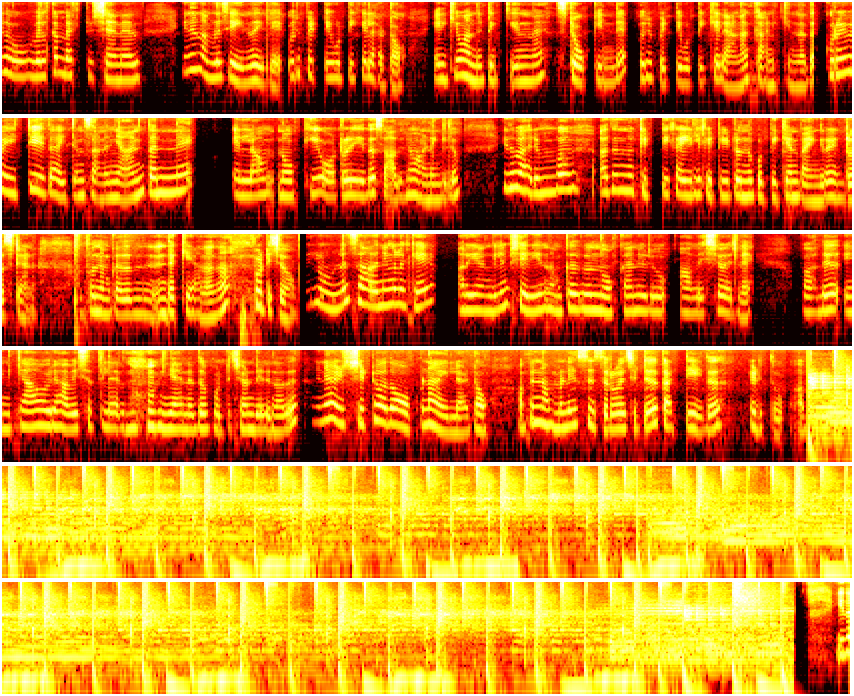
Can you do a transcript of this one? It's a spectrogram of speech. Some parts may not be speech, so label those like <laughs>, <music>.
Hello welcome back to channel ഇന്ന് നമ്മൾ ചെയ്യുന്നതില്ലേ ഒരു പെട്ടി പൊട്ടിക്കലാട്ടോ എനിക്ക് വന്നിട്ടിരിക്കുന്ന സ്റ്റോക്കിന്റെ ഒരു പെട്ടി പൊട്ടിക്കലാണ് കാണിക്കുന്നത്. കുറേ വെയിറ്റ് ചെയ്ത ഐറ്റംസാണ് ഞാൻ തന്നെ എല്ലാം നോക്കി ഓർഡർ ചെയ്ത സാധനമാണെങ്കിലും ഇത് വരുമ്പം അതൊന്ന് കിട്ടി കയ്യിൽ കിട്ടിയിട്ടൊന്ന് പൊട്ടിക്കാൻ ഭയങ്കര ഇൻട്രസ്റ്റ് ആണ്. അപ്പോൾ നമുക്കത് എന്തൊക്കെയാണെന്ന് പൊട്ടിച്ചു നോക്കാം. ഇതിലുള്ള സാധനങ്ങളൊക്കെ അറിയാമെങ്കിലും ശരി നമുക്കത് നോക്കാനൊരു ആവേശമല്ലേ? അപ്പോൾ അത് എനിക്ക് ആ ഒരു ആവശ്യത്തിലായിരുന്നു <laughs> ഞാനത് പൊട്ടിച്ചുകൊണ്ടിരുന്നത് അങ്ങനെ അഴിച്ചിട്ടും അത് ഓപ്പൺ ആയില്ല കേട്ടോ. അപ്പം നമ്മൾ ഈ സിസർ വെച്ചിട്ട് കട്ട് ചെയ്ത് എടുത്തു. അപ്പം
